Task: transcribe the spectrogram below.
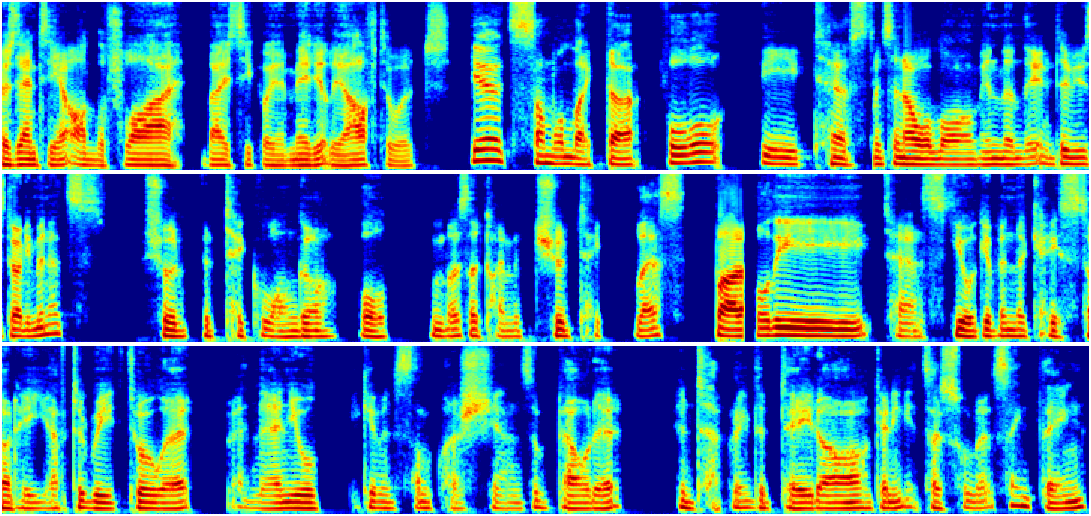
presenting it on the fly basically immediately afterwards. Yeah, it's someone like that. For the test, it's an hour long and then the interview is 30 minutes. Should it take longer or most of the time it should take less. But for the test, you're given the case study. You have to read through it and then you'll be given some questions about it, interpreting the data, getting insights from it, same thing,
